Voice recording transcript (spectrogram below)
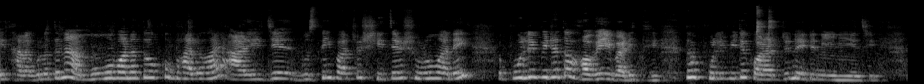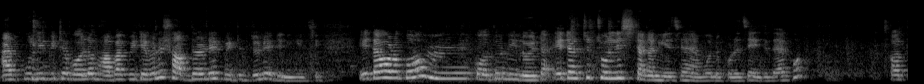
এই থালাগুলোতে না মোমো বানাতেও খুব ভালো হয়। আর এই যে বুঝতেই পারছ, শীতের শুরু মানেই পুলি পিঠে তো হবেই বাড়িতে। তো পুলি পিঠে করার জন্য এটা নিয়ে নিয়েছি। আর পুলি পিঠে বলো, ভাপা পিঠে মানে সব ধরনের পিঠের জন্য এটা নিয়েছি। এটা ওরকম, কত নিল এটা? এটা হচ্ছে চল্লিশ টাকা নিয়েছে হ্যাঁ মনে পড়েছে। এই যে দেখো, কত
